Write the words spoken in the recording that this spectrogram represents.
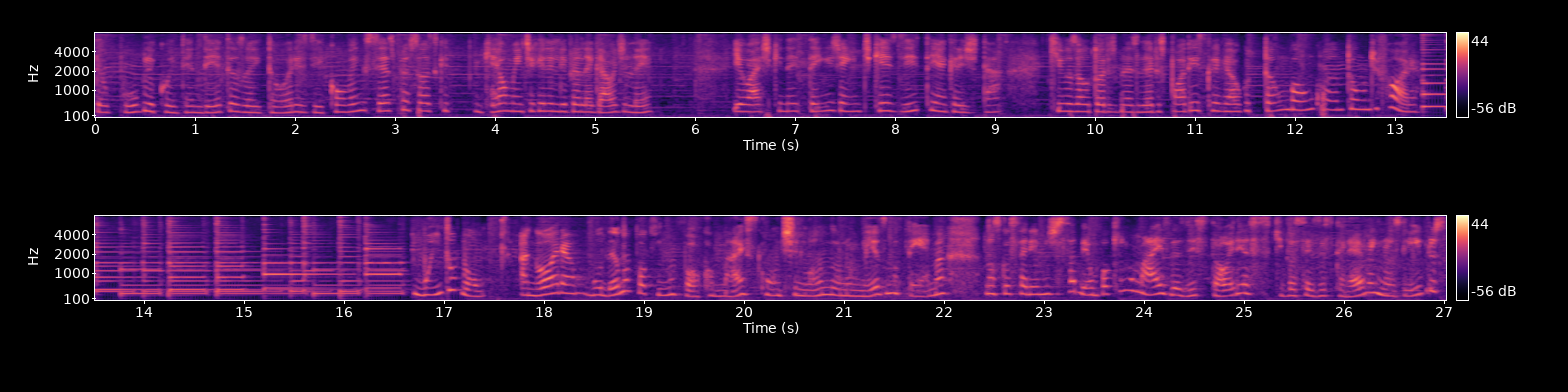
teu público, entender teus leitores e convencer as pessoas que, que realmente aquele livro é legal de ler. E eu acho que tem gente que hesita em acreditar que os autores brasileiros podem escrever algo tão bom quanto um de fora. Muito bom! Agora, mudando um pouquinho o foco, mas continuando no mesmo tema, nós gostaríamos de saber um pouquinho mais das histórias que vocês escrevem nos livros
